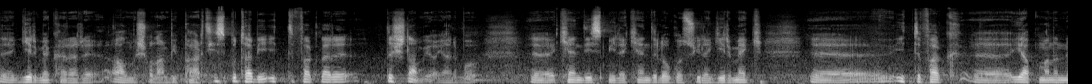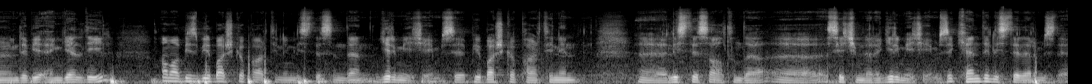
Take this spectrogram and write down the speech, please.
e, girme kararı almış olan bir partiyiz. Bu tabii ittifakları dışlamıyor. Yani bu e, kendi ismiyle, kendi logosuyla girmek e, ittifak e, yapmanın önünde bir engel değil. Ama biz bir başka partinin listesinden girmeyeceğimizi, bir başka partinin e, listesi altında e, seçimlere girmeyeceğimizi, kendi listelerimizle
